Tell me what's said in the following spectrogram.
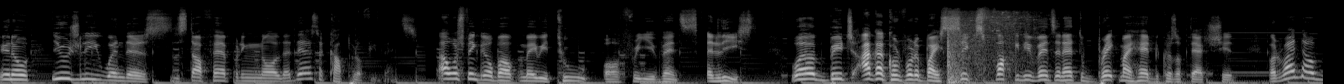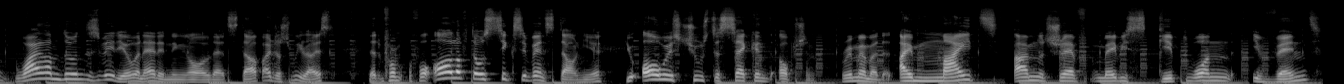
You know, usually when there's stuff happening and all that, there's a couple of events. I was thinking about maybe two or three events, at least. Well, bitch, I got confronted by six fucking events and had to break my head because of that shit. But right now, while I'm doing this video and editing all that stuff, I just realized that from for all of those six events down here, you always choose the second option. Remember that. I might, I'm not sure, if maybe skipped one event.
